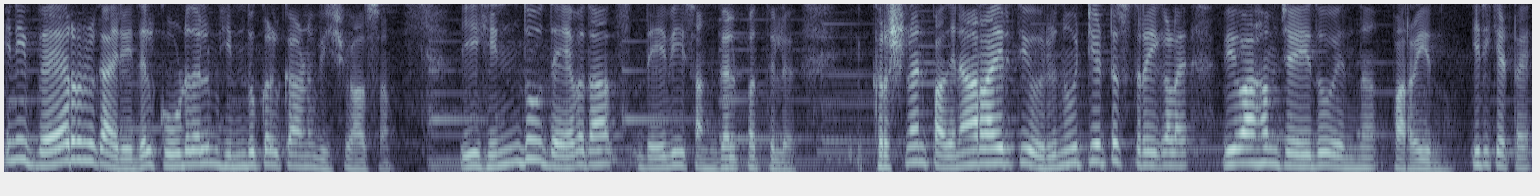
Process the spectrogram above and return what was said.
ഇനി വേറൊരു കാര്യം ഇതിൽ കൂടുതലും ഹിന്ദുക്കൾക്കാണ് വിശ്വാസം. ഈ ഹിന്ദു ദേവതാ ദേവി സങ്കല്പത്തിൽ കൃഷ്ണൻ പതിനാറായിരത്തി ഒരുന്നൂറ്റിയെട്ട് സ്ത്രീകളെ വിവാഹം ചെയ്തു എന്ന് പറയുന്നു. ഇരിക്കട്ടെ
